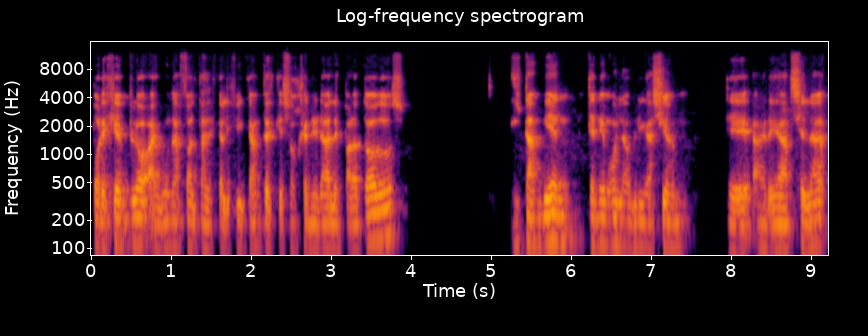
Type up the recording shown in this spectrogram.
Por ejemplo, algunas faltas descalificantes que son generales para todos. Y también tenemos la obligación de agregársela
